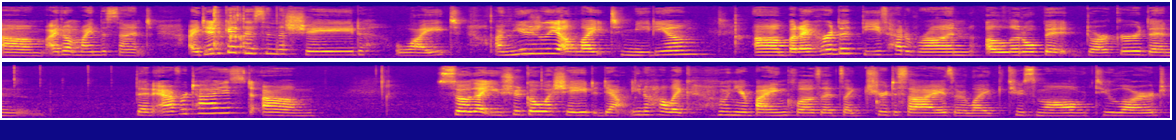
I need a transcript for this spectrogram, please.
Um, I don't mind the scent. I did get this in the shade light. I'm usually a light to medium, um, but I heard that these had run a little bit darker than than advertised. Um, so that you should go a shade down. You know how like when you're buying clothes that's like true to size or like too small, too large,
